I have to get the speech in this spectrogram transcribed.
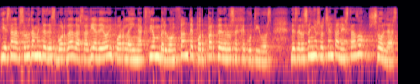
y están absolutamente desbordadas a día de hoy por la inacción vergonzante por parte de los ejecutivos. Desde los años 80 han estado solas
